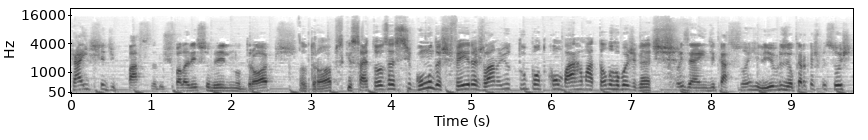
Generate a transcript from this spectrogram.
Caixa de Pássaros. Falarei sobre ele no Drops. No Drops, que sai todas as segundas-feiras lá no youtube.com/barra Matando Robôs Gigantes. Pois é, indicações de livros. Eu quero que as pessoas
